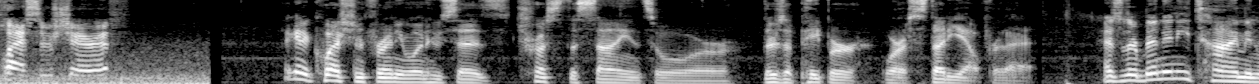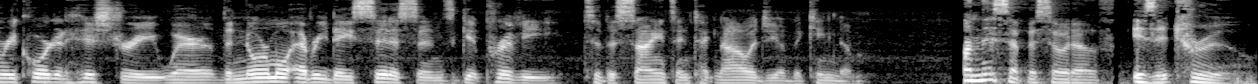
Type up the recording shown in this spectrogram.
Placer Sheriff. I got a question for anyone who says trust the science or there's a paper or a study out for that. Has there been any time in recorded history where the normal everyday citizens get privy to the science and technology of the kingdom? On this episode of Is It True?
